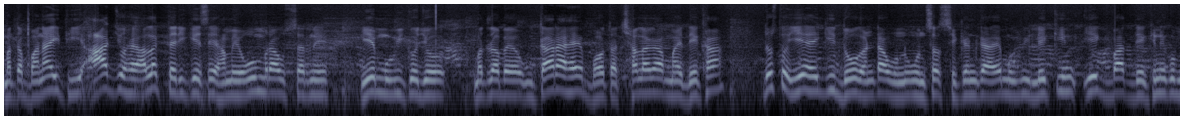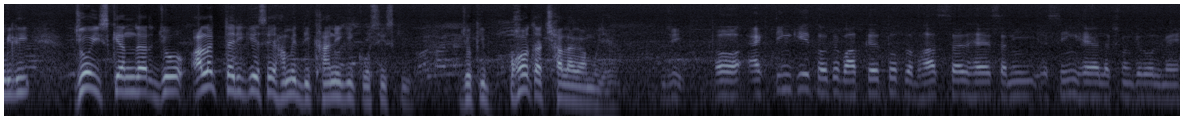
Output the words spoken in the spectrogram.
मतलब बनाई थी, आज जो है अलग तरीके से हमें ओम राउत सर ने ये मूवी को जो मतलब उतारा है, बहुत अच्छा लगा, मैं देखा। दोस्तों, ये है कि दो घंटा उनसठ सेकंड का है मूवी लेकिन एक बात देखने को मिली, जो इसके अंदर जो अलग तरीके से हमें दिखाने की कोशिश की, जो कि बहुत अच्छा लगा मुझे। जी। एक्टिंग की तौर पे बात करें तो प्रभात सर है सनी सिंह है लक्ष्मण के रोल में।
